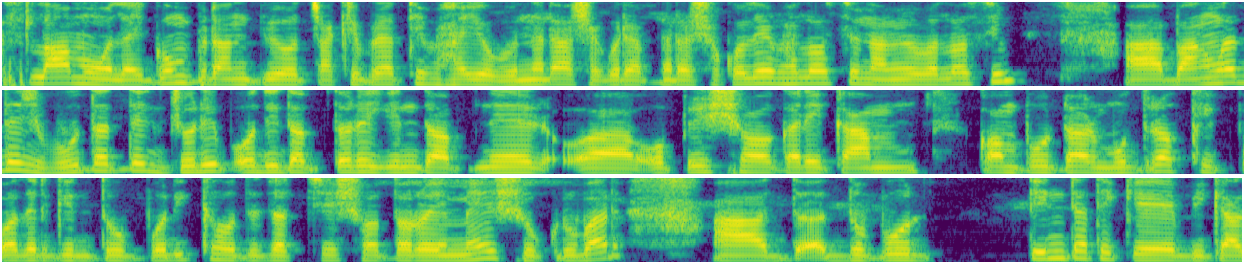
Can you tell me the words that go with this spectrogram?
আসসালামু আলাইকুম, প্রাণপ্রিয় চাকরি প্রার্থী ভাই ও বোনেরা, আশা করি আপনারা সকলেই ভালো আছেন, আমিও ভালো আছি। বাংলাদেশ ভূতাত্ত্বিক জরিপ অধিদপ্তরে কিন্তু আপনার অফিস সহকারী কাম, কম্পিউটার মুদ্রক্ষিক পদের কিন্তু পরীক্ষা হতে যাচ্ছে সতেরোই মে, শুক্রবার দুপুর তিনটা থেকে বিকাল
